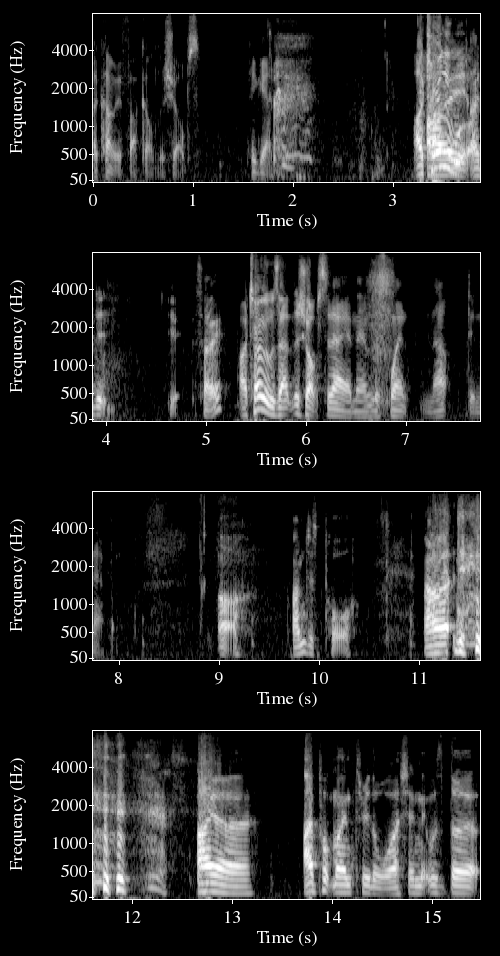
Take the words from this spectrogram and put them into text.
I can't be fucking on the shops again. I totally, I, I did. Yeah, sorry. I totally was at the shops today and then just went, no, didn't happen. Oh, I'm just poor. Uh, I uh, I put mine through the wash, and it was the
